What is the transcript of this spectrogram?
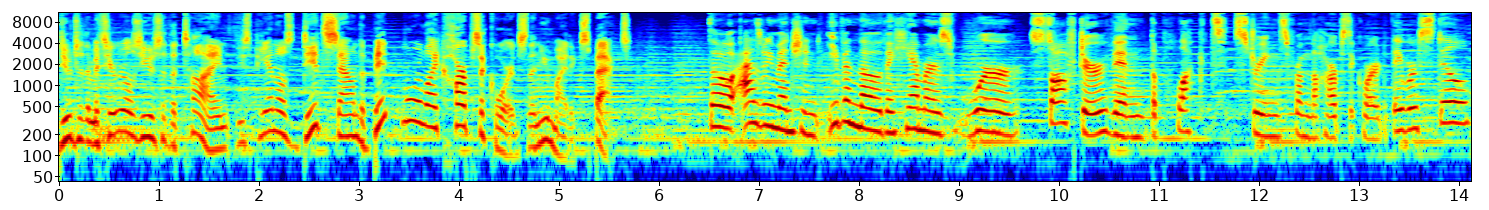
Due to the materials used at the time, these pianos did sound a bit more like harpsichords than you might expect. So, as we mentioned, even though the hammers were softer than the plucked strings from the harpsichord, they were still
